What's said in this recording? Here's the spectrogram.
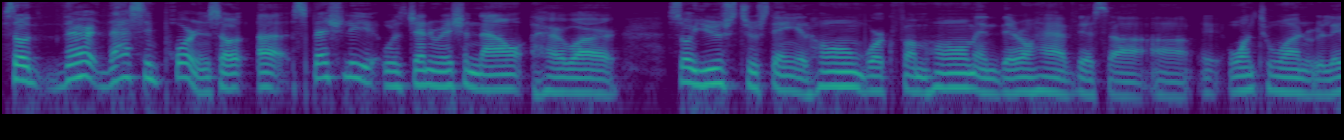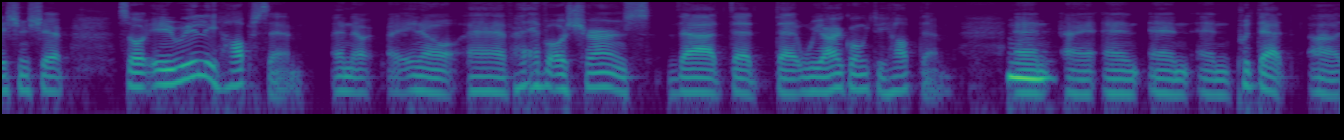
so there that's important. So uh, especially with generation now who are so used to staying at home, work from home, and they don't have this uh, uh, one-to-one relationship. So it really helps them, and uh, you know have have assurance that that that we are going to help them. And and and and and put that uh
